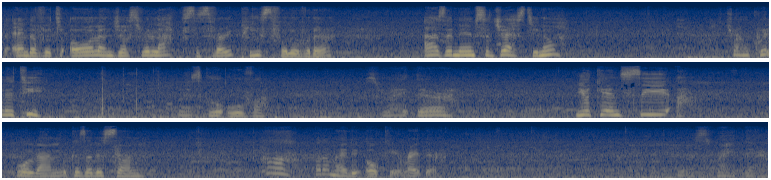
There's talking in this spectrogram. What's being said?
The end of it all and just relax. It's very peaceful over there. As the name suggests, you know. Tranquility. Let's go over. It's right there. You can see Hold on, because of the sun. Huh, what am I doing? Okay, right there. Yes, right there.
